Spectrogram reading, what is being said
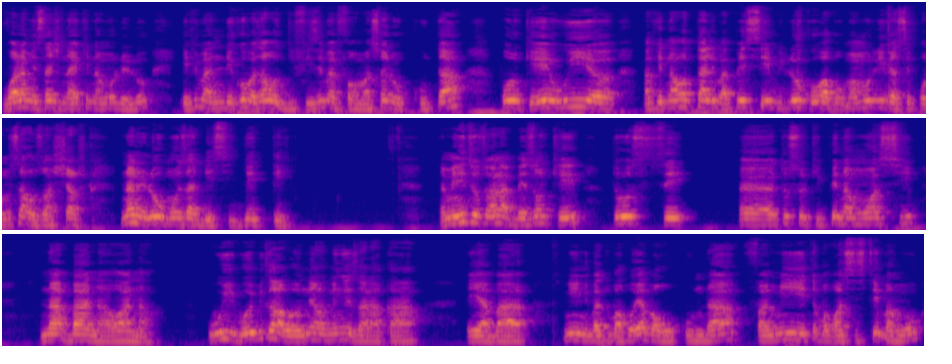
voilà message nayaki nango lelo epuis bandeko baza kodiffuze bainformation ya lokuta mpo ke eh wi euh, bakenda kotali bapesi ye biloko oyo akomamo livre ya se prononce akozwa charge nano eloko mo eza deside te na minute ozo na besoin que to se euh, to s'occuper na mwasi na bana wana oui boyebi kaka bahonneur ndenge ezalaka ya ba nini bato bakoya bakokunda famille ete bakoassiste bango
